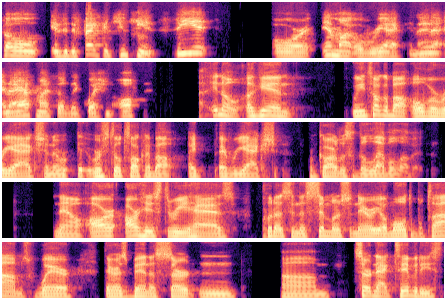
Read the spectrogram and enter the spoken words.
So is it the fact that you can't see it, or am I overreacting? And I, and I ask myself that question often. You know, again, when you talk about overreaction, we're still talking about a, a reaction, regardless of the level of it. Now, our our history has put us in a similar scenario multiple times where there has been a certain um, certain activities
